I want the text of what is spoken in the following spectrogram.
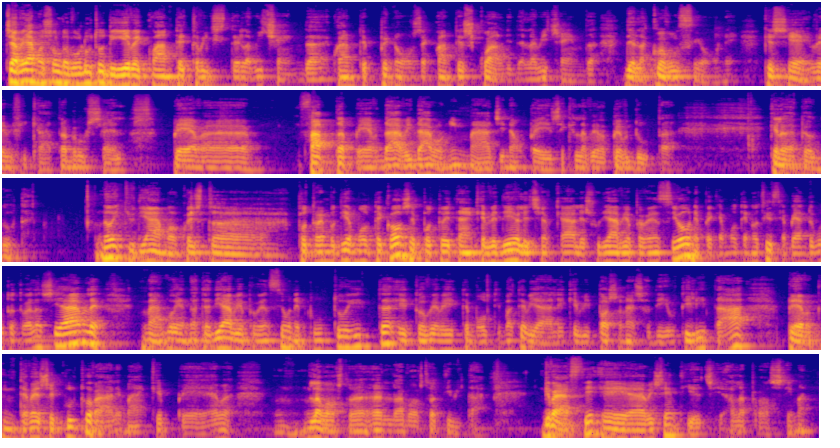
Ci abbiamo solo voluto dire quanto è triste la vicenda, quanto è penosa, quanto è squallida la vicenda della corruzione che si è verificata a Bruxelles per, eh, fatta per dare, dare un'immagine a un paese che l'aveva perduta. Che l'aveva perduta. Noi chiudiamo questa, potremmo dire molte cose, potrete anche vederle, cercarle su Diario Prevenzione, perché molte notizie abbiamo dovuto tralasciarle, ma voi andate a diarioprevenzione.it e troverete molti materiali che vi possono essere di utilità per interesse culturale, ma anche per mm, la vostra, la vostra attività. Grazie e a risentirci alla prossima.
